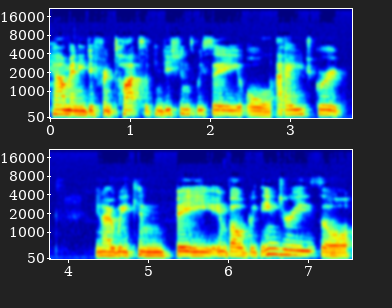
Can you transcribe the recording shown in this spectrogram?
how many different types of conditions we see, or age group. You know, we can be involved with injuries or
